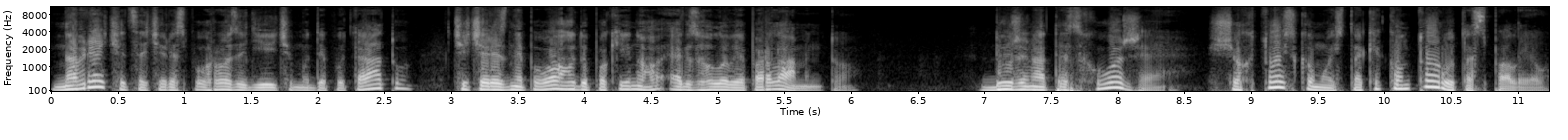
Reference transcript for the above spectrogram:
Навряд чи це через погрози діючому депутату чи через неповагу до покійного екс-голови парламенту. Дуже на те схоже, що хтось комусь таки контору та спалив.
